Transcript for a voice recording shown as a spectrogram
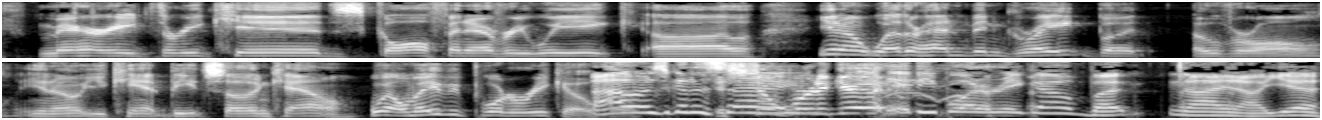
married, three kids, golfing every week. Uh, you know, weather hadn't been great, but overall, you know, you can't beat Southern Cal. Well, maybe Puerto Rico. I was going to say it's still pretty good. Maybe Puerto Rico, but I know, yeah,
